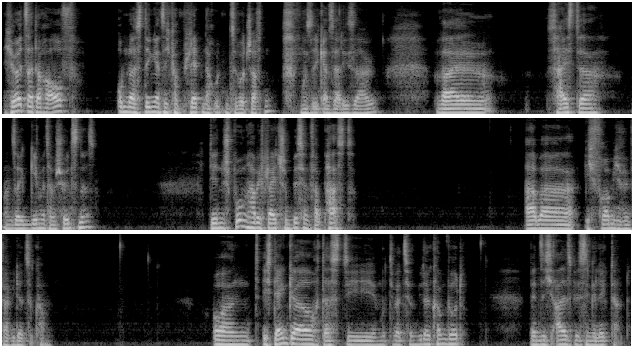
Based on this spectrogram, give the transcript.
Ich höre jetzt halt auch auf, um das Ding jetzt nicht komplett nach unten zu wirtschaften, muss ich ganz ehrlich sagen. Weil das heißt ja, man soll gehen, wenn es am schönsten ist. Den Sprung habe ich vielleicht schon ein bisschen verpasst. Aber ich freue mich auf jeden Fall wiederzukommen. Und ich denke auch, dass die Motivation wiederkommen wird, wenn sich alles ein bisschen gelegt hat.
